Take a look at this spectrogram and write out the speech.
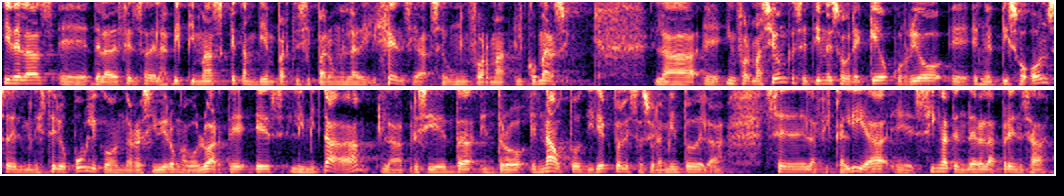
y de, las, eh, de la defensa de las víctimas que también participaron en la diligencia, según informa el comercio. La eh, información que se tiene sobre qué ocurrió eh, en el piso 11 del Ministerio Público donde recibieron a Boluarte es limitada. La presidenta entró en auto directo al estacionamiento de la sede de la Fiscalía sin atender a la prensa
